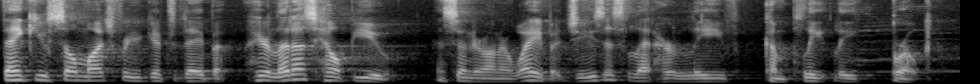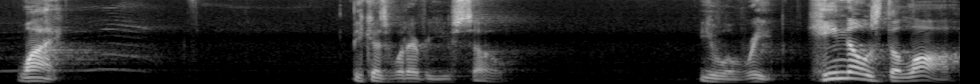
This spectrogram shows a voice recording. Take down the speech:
Thank you so much for your gift today. But here, let us help you and send her on her way. But Jesus let her leave completely broke. Why? Because whatever you sow, you will reap. He knows the law.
